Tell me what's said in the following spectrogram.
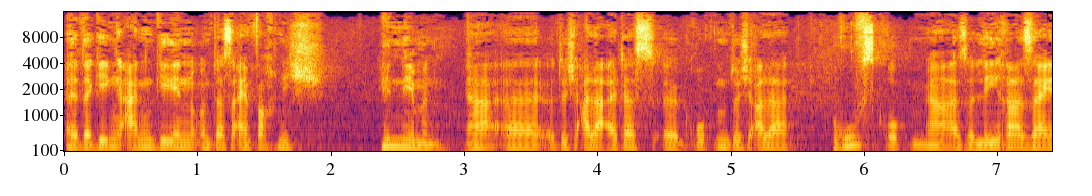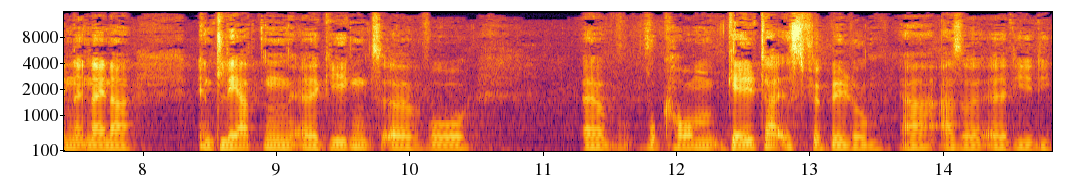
äh, dagegen angehen und das einfach nicht hinnehmen. Ja, äh, durch alle Altersgruppen, durch alle Berufsgruppen. Ja, also Lehrer sein in einer entleerten äh, Gegend, äh, wo äh, wo kaum Geld da ist für Bildung. Ja? Also äh, die, die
